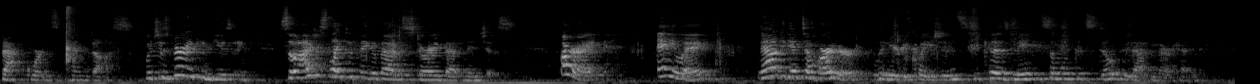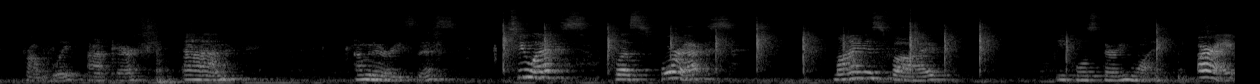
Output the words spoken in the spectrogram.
backwards PEMDAS, which is very confusing. So I just like to think about a story about ninjas. All right, anyway, now to get to harder linear equations, because maybe someone could still do that in their head. Probably, I don't care. Um, I'm gonna erase this. 2x plus 4x minus 5 equals 31. All right.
